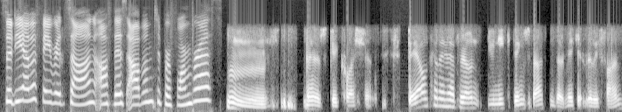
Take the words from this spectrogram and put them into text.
so do you have a favorite song off this album to perform for us? Hmm. That is a good question. They all kind of have their own unique things about them that make it really fun.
